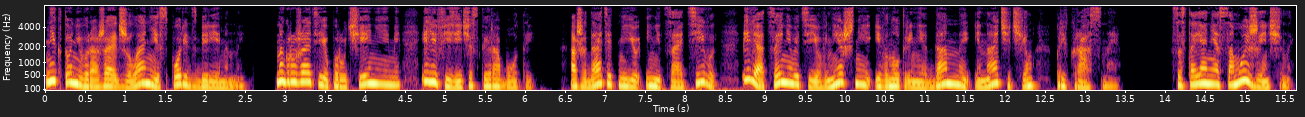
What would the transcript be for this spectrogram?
Никто не выражает желания спорить с беременной, нагружать ее поручениями или физической работой, ожидать от нее инициативы или оценивать ее внешние и внутренние данные иначе, чем прекрасные состояние самой женщины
